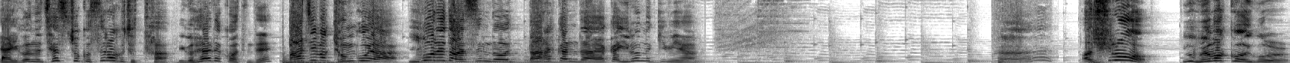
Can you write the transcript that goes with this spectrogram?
야 이거는 체스 초코 쓰라고 좋다. 이거 해야 될 것 같은데? 마지막 경고야! 이번에도 안 쓰면 너 나락 간다. 약간 이런 느낌이야. 아 싫어! 이거 왜 바꿔 이걸?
